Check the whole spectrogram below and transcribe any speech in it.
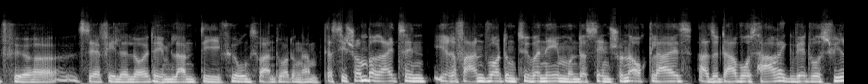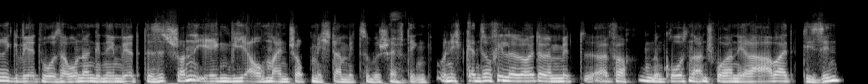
für sehr viele Leute im Land, die Führungsverantwortung haben, dass sie schon bereit sind, ihre Verantwortung zu übernehmen und dass denen schon auch klar ist, also da, wo es haarig wird, wo es schwierig wird, wo es auch unangenehm wird, das ist schon irgendwie auch mein Job, mich damit zu beschäftigen. Ja. Und ich kenne so viele Leute mit einfach einem großen Anspruch an ihrer Arbeit, die sind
